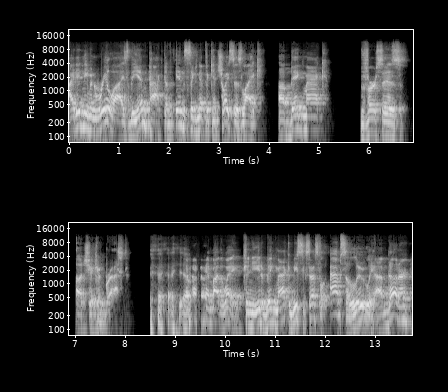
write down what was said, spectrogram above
I didn't even realize the impact of insignificant choices like a Big Mac versus a chicken breast. yeah. And by the way, can you eat a Big Mac and be successful? Absolutely. I've done her.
